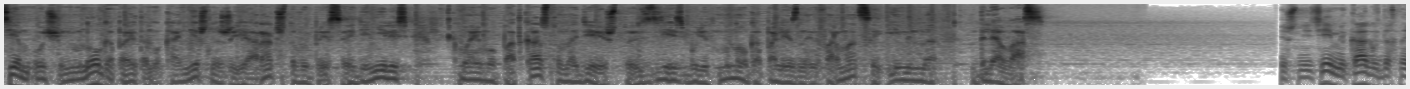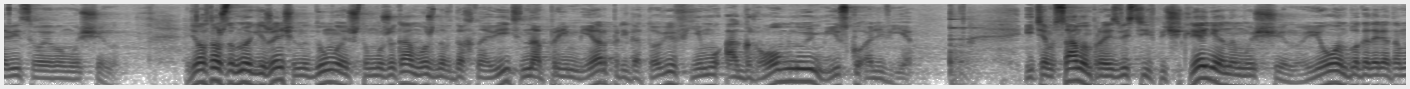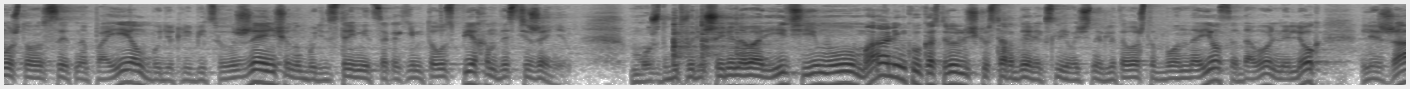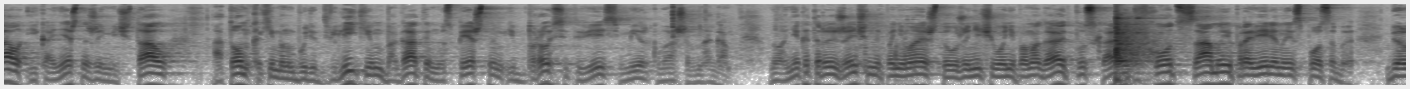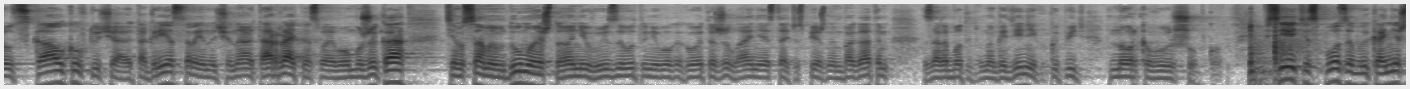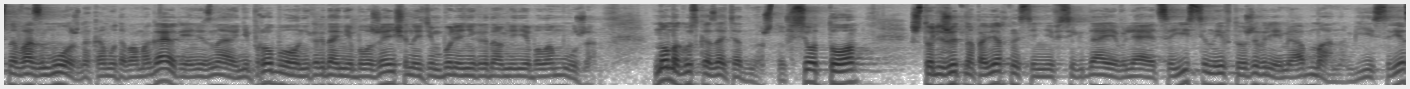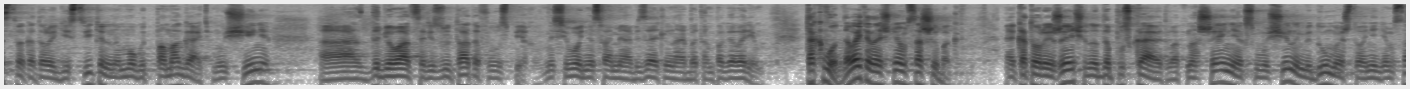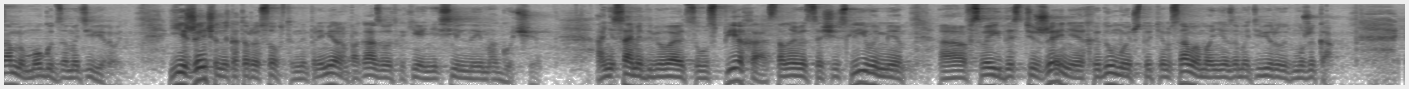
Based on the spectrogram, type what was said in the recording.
Тем очень много, поэтому, конечно же, я рад, что вы присоединились к моему подкасту. Надеюсь, что здесь будет много полезной информации именно для вас. Сегодняшней теме «Как вдохновить своего мужчину». Дело в том, что многие женщины думают, что мужика можно вдохновить, например, приготовив ему огромную миску оливье и тем самым произвести впечатление на мужчину. И он, благодаря тому, что он сытно поел, будет любить свою женщину, будет стремиться к каким-то успехам, достижениям. Может быть, вы решили наварить ему маленькую кастрюлечку сарделек сливочных для того, чтобы он наелся, довольный лег, лежал и, конечно же, мечтал о том, каким он будет великим, богатым, успешным и бросит весь мир к вашим ногам. Ну а некоторые женщины, понимая, что уже ничего не помогают, пускают в ход самые проверенные способы. Берут скалку, включают агрессора и начинают орать на своего мужика, тем самым думая, что они вызовут у него какое-то желание стать успешным, богатым, заработать много денег и купить норковую шубку. Все эти способы, конечно, возможно, кому-то помогают. Я не знаю, не пробовал, никогда не был женщиной, тем более никогда у меня не было мужа. Но могу сказать одно, что все то, что лежит на поверхности, не всегда является истиной и в то же время обманом. Есть средства, которые действительно могут помогать мужчине а, добиваться результатов и успехов. Мы сегодня с вами обязательно об этом поговорим. Так вот, давайте начнем с ошибок, э, которые женщины допускают в отношениях с мужчинами, думая, что они тем самым могут замотивировать. Есть женщины, которые собственным примером показывают, какие они сильные и могучие они сами добиваются успеха, становятся счастливыми э, в своих достижениях и думают, что тем самым они замотивируют мужика.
